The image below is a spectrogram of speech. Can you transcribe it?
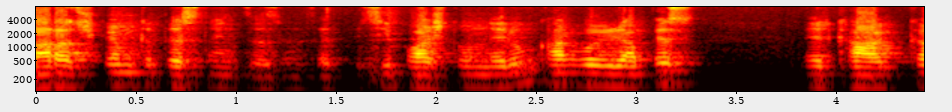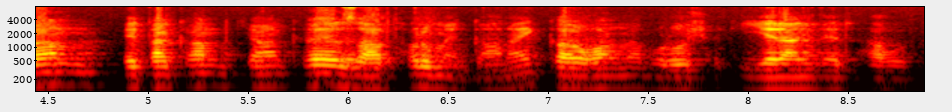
առաջկայում կտեսնենք ձեզ հենց այդպիսի պաշտոններում քան որ իրապես մեր քաղաքական պետական կյանքը զարդարում են կանայք կարողանում են որոշակի երանգներ հաղորդել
